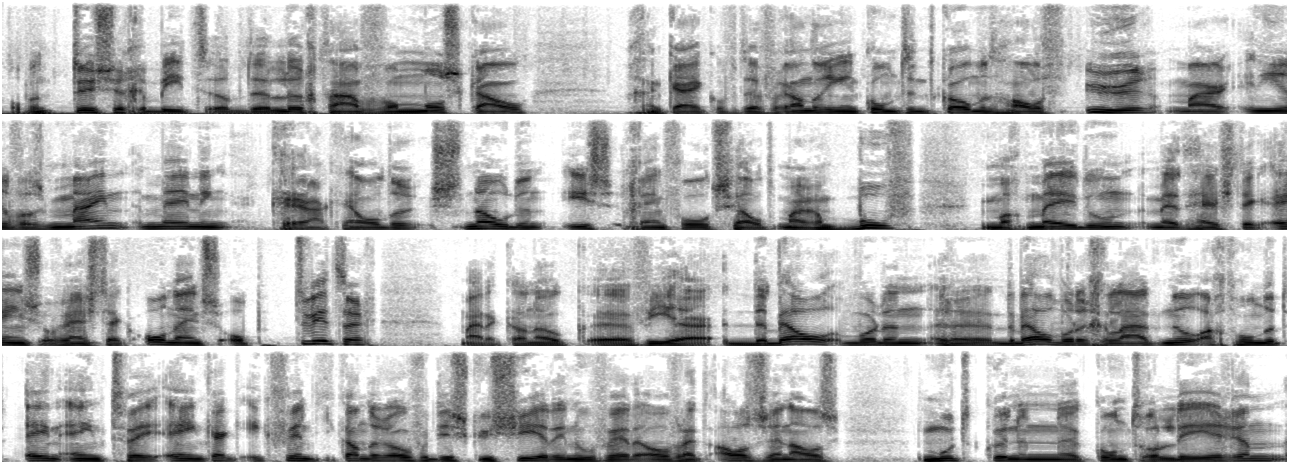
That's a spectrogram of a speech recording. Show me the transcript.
op een tussengebied op de luchthaven van Moskou. We gaan kijken of er veranderingen komt in het komend half uur. Maar in ieder geval is mijn mening kraakhelder. Snowden is geen volksheld, maar een boef. U mag meedoen met hashtag eens of hashtag oneens op Twitter. Maar dat kan ook eh, via de bel, worden, eh, de bel worden geluid 0800 1121. Kijk, ik vind je kan erover discussiëren in hoeverre de overheid alles en alles moet kunnen eh, controleren.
